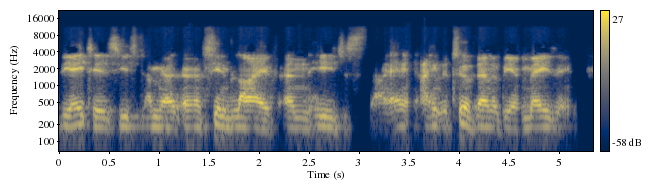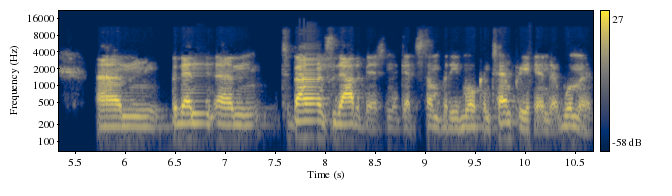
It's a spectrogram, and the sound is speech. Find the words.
the eighties used. To, I mean, I, have seen him live, and he just I, I, think the two of them would be amazing. Um, but then um, to balance it out a bit and get somebody more contemporary and a woman,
